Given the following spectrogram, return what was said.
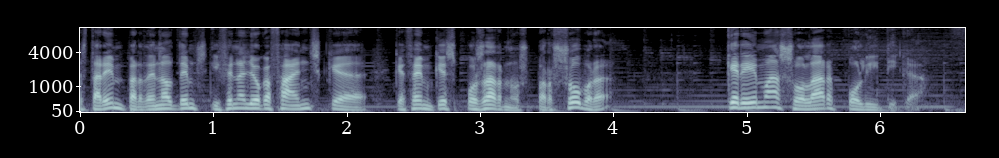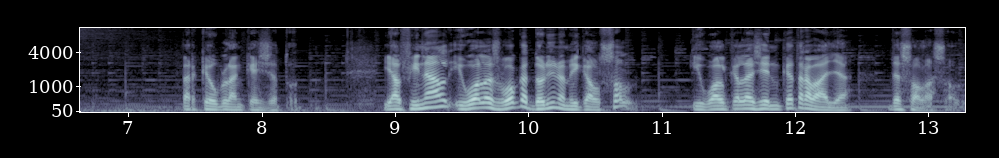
estarem perdent el temps i fent allò que fa anys que, que fem, que és posar-nos per sobre crema solar política, perquè ho blanqueja tot. I al final, igual és bo que et doni una mica el sol, igual que la gent que treballa de sol a sol.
